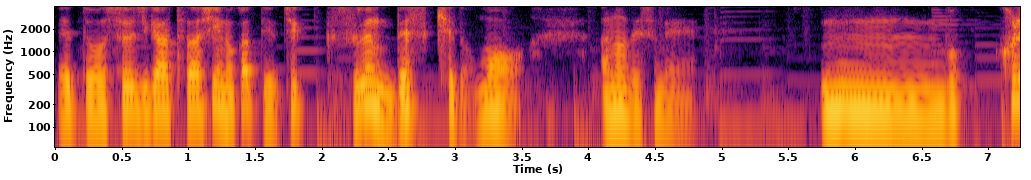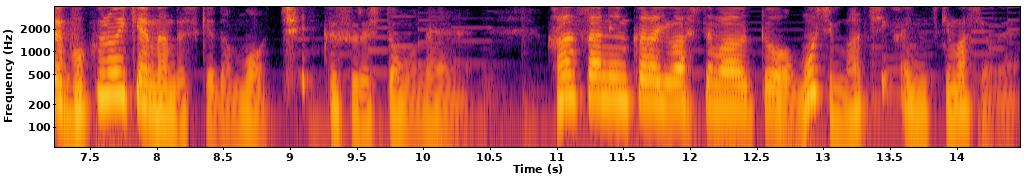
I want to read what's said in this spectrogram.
えっと、数字が正しいのかっていうチェックするんですけども、あのですね、うーん、これ僕の意見なんですけども、チェックする人もね、監査人から言わせてもらうと、もし間違い見つけますよね。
